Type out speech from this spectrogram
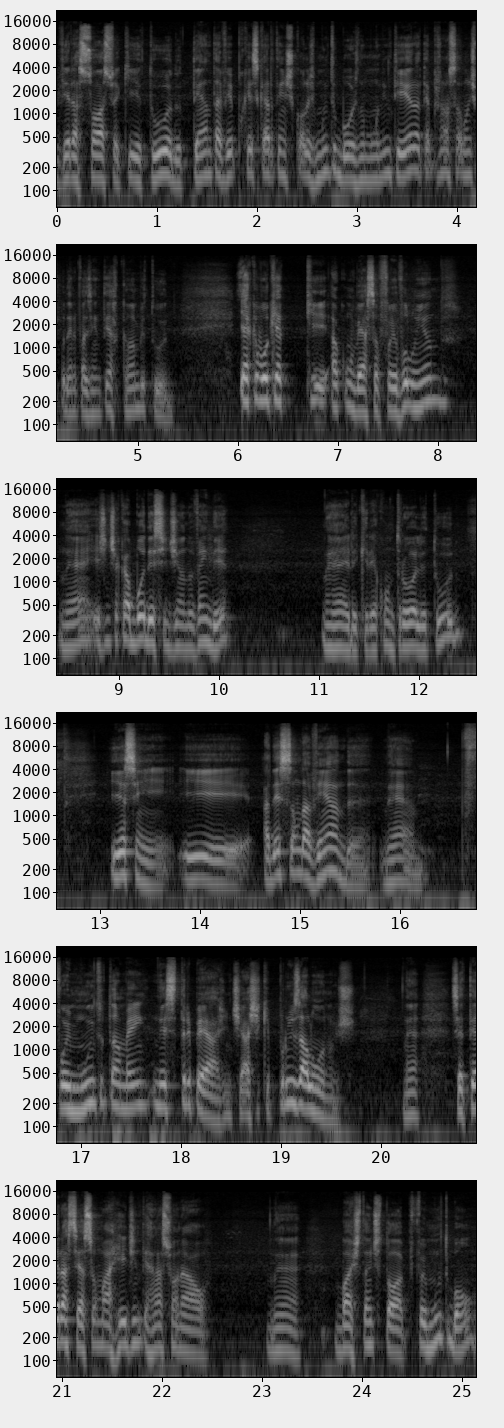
vira sócio aqui e tudo, tenta ver, porque esse cara tem escolas muito boas no mundo inteiro, até para os nossos alunos poderem fazer intercâmbio e tudo. E acabou que a, que a conversa foi evoluindo, né, e a gente acabou decidindo vender. Né, ele queria controle e tudo. E assim, e a decisão da venda né, foi muito também nesse tripé. A gente acha que para os alunos né? Você ter acesso a uma rede internacional né? bastante top foi muito bom.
